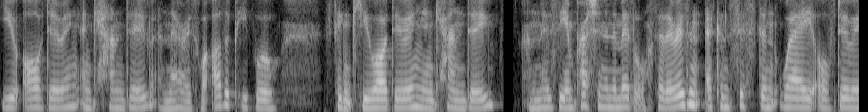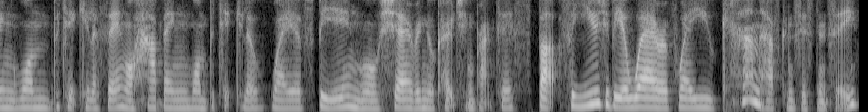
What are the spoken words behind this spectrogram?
you are doing and can do, and there is what other people think you are doing and can do and there's the impression in the middle. So there isn't a consistent way of doing one particular thing or having one particular way of being or sharing your coaching practice. But for you to be aware of where you can have consistency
